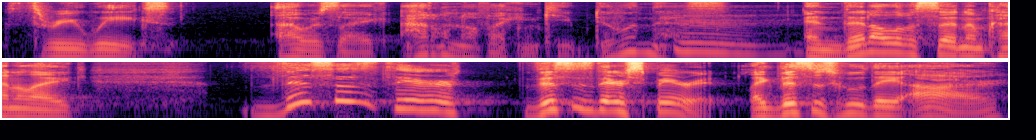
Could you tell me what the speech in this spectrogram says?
three weeks, I was like, I don't know if I can keep doing this. Hmm. And then all of a sudden I'm kind of like, this is their this is their spirit. Like this is who they are.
